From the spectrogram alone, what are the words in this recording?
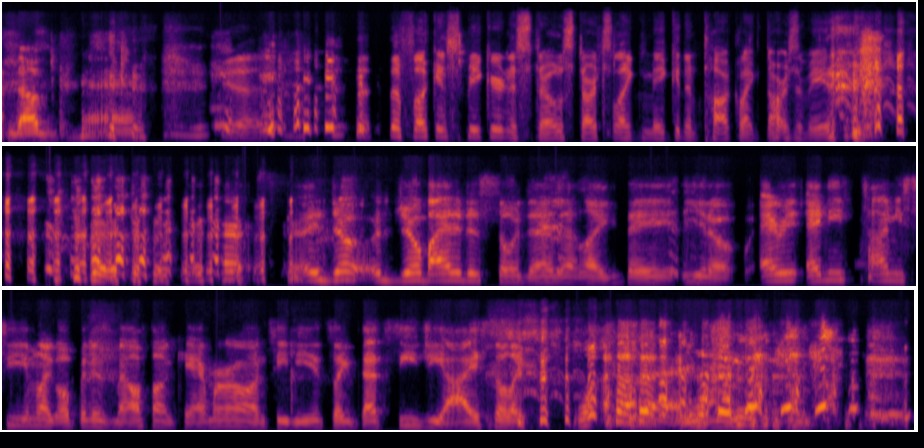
Dubbed. Yeah. yeah, the, the fucking speaker in his throat starts like making him talk like Darth Vader. Joe Joe Biden is so dead that like they, you know, every any time you see him like open his mouth on camera on TV, it's like that's CGI. So like one,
